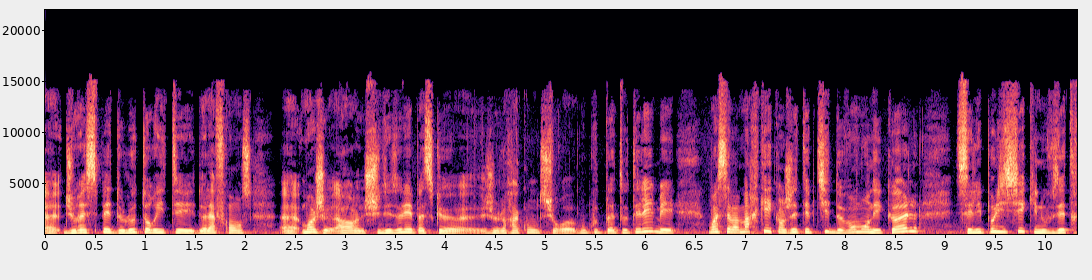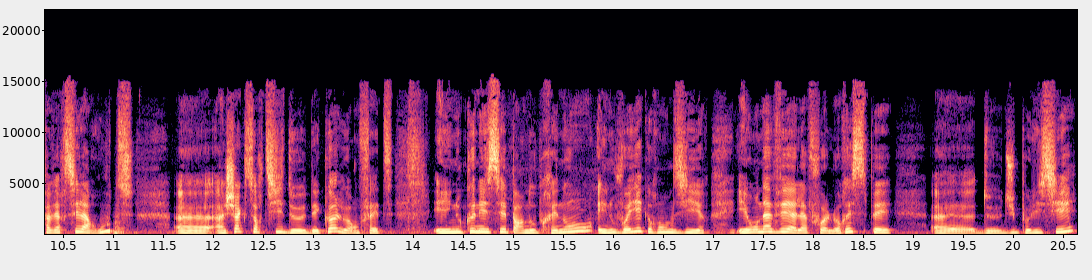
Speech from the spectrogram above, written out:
euh, du respect de l'autorité de la France. Euh, moi, je, je suis désolée parce que je le raconte sur euh, beaucoup de plateaux télé, mais moi, ça m'a marqué quand j'étais petite devant mon école. C'est les policiers qui nous faisaient traverser la route à chaque sortie d'école, en fait. Et ils nous connaissaient par nos prénoms et nous voyaient grandir. Et on avait à la fois le respect euh, du policier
